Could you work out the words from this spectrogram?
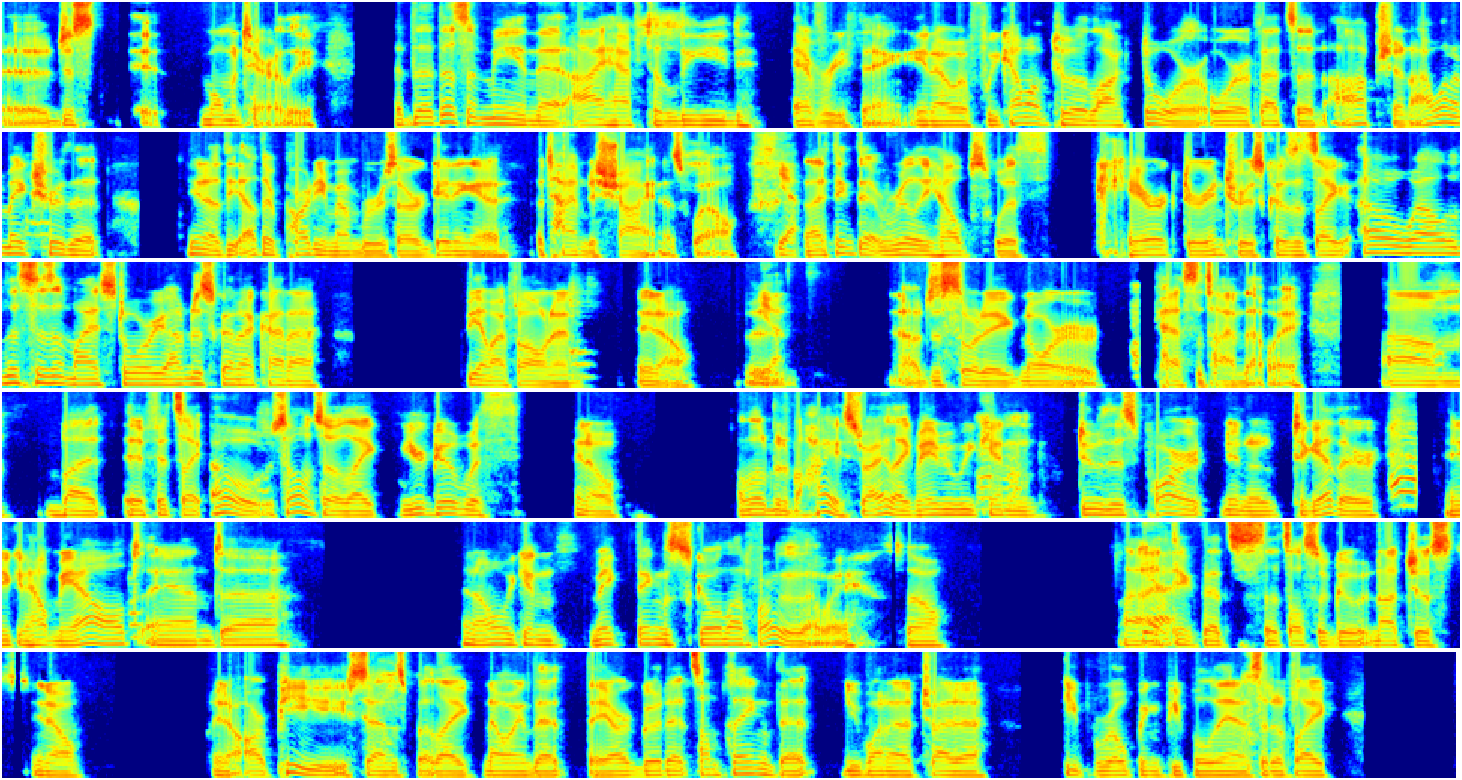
uh, just momentarily. That doesn't mean that I have to lead everything. You know, if we come up to a locked door or if that's an option, I want to make sure that you know the other party members are getting a, a time to shine as well. Yeah. And I think that really helps with character interest because it's like, oh well, this isn't my story. I'm just gonna kind of be on my phone and you know, yeah, uh, you know, just sort of ignore or pass the time that way. Um, but if it's like, oh, so and so, like you're good with, you know, a little bit of a heist, right? Like maybe we can do this part, you know, together, and you can help me out, and uh, you know, we can make things go a lot farther that way. So, uh, Yeah. I think that's that's also good. Not just you know, you know, RP sense, but like knowing that they are good at something that you want to try to keep roping people in instead of like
